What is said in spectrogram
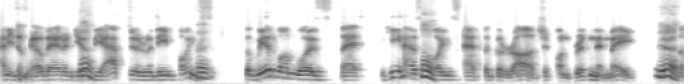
and he just go there and use yeah. the app to redeem points. Right. The weird one was that he has points at the garage on Britton and May. Yeah, a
